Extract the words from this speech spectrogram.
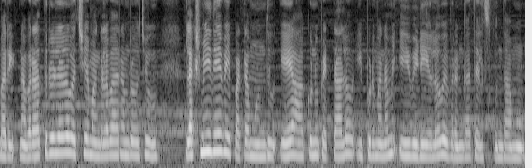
మరి నవరాత్రులలో వచ్చే మంగళవారం రోజు లక్ష్మీదేవి పటం ముందు ఏ ఆకును పెట్టాలో ఇప్పుడు మనం ఈ వీడియోలో వివరంగా తెలుసుకుందాము.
